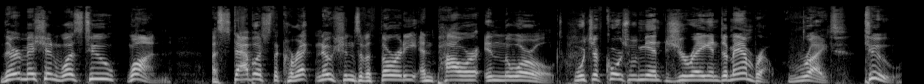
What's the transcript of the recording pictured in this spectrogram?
Their mission was to 1. Establish the correct notions of authority and power in the world. Which, of course, would mean Jouret and DiMambro. right. 2.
